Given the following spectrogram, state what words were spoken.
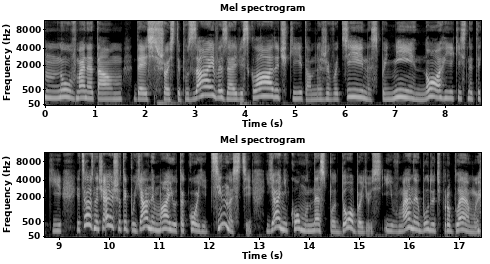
Ну, в мене там десь щось типу зайве, зайві складочки, там на животі, на спині, ноги якісь не такі. І це означає, що, типу, я не маю такої цінності, я нікому не сподобаюсь, і в мене будуть проблеми.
